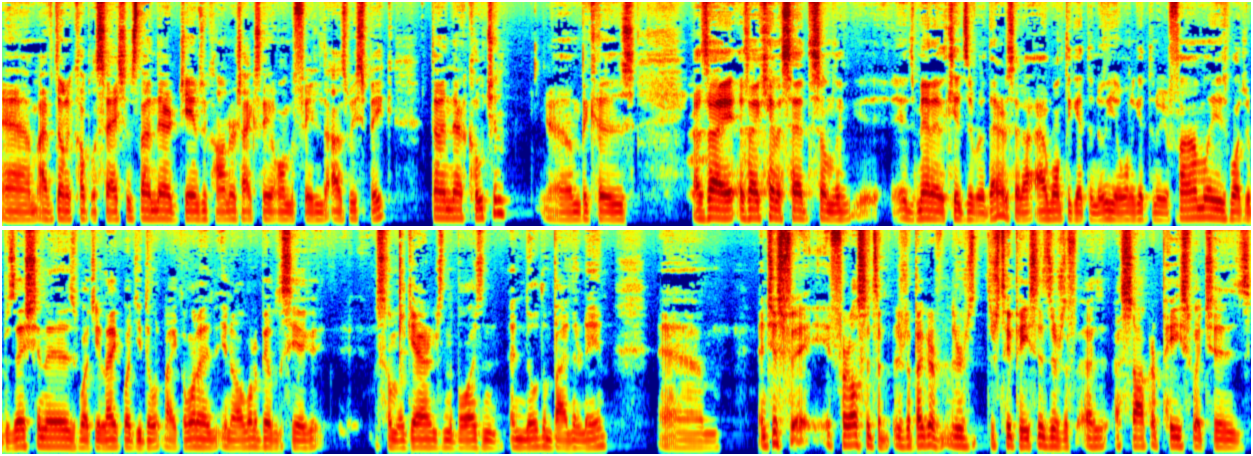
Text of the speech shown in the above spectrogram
um, I've done a couple of sessions down there. James O'Connor's actually on the field as we speak down there coaching um, because as I as I kind of said to some of the, as many of the kids that were there, I said I, I, want to get to know you. I want to get to know your families, what your position is, what you like, what you don't like. I want to you know I want to be able to see a, some of the girls and the boys and, and know them by their name. Um, and just for, for, us, it's a there's a bigger there's there's two pieces. There's a, a, soccer piece which is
